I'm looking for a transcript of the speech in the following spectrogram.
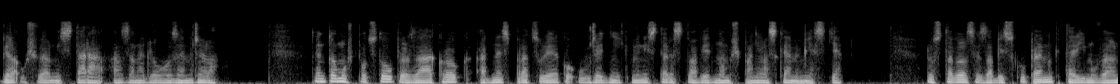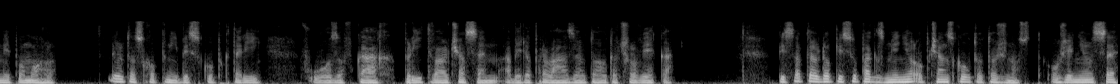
Byla už velmi stará a zanedlouho zemřela. Tento muž podstoupil zákrok a dnes pracuje jako úředník ministerstva v jednom španělském městě. Dostavil se za biskupem, který mu velmi pomohl. Byl to schopný biskup, který v úvozovkách plítval časem, aby doprovázel tohoto člověka. Pisatel dopisu pak změnil občanskou totožnost, oženil se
